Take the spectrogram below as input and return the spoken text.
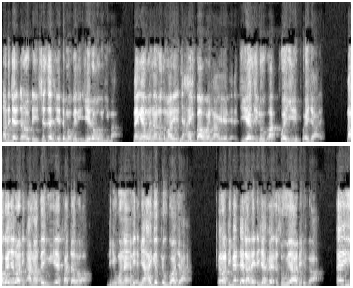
နောက်တစ်ချက်ကျွန်တော်တို့ဒီ88ဒီမိုကရေစီရေးတော်ပုံကြီးမှာနိုင်ငံဝန်ထမ်းလူသမားတွေအများကြီးပါဝင်လာခဲ့တယ် GSC လို့ကဖွဲ့ကြီးတွေဖွဲ့ကြတယ်နောက်ကကျတော့ဒီအာနာသိမ်းကြီးရဲ့ခါကျတော့ ဒီဝန်ထမ်းတွေအများကြီးပြုတ်သွားကြတယ်အဲ့တော့ဒီဘက်တက်လာတဲ့အရက်ဘက်အစိုးရတွေကအဲ့ဒီ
